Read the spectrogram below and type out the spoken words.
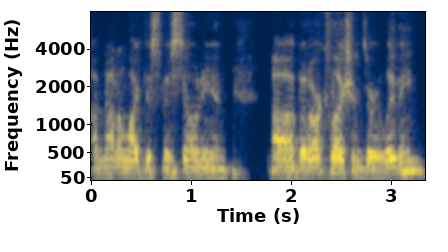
Uh, Not unlike the Smithsonian, uh, but our collections are living.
